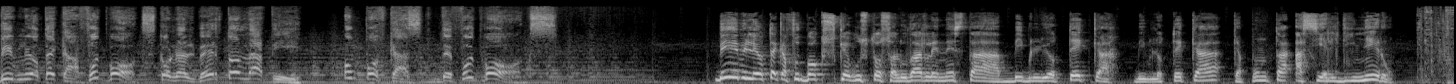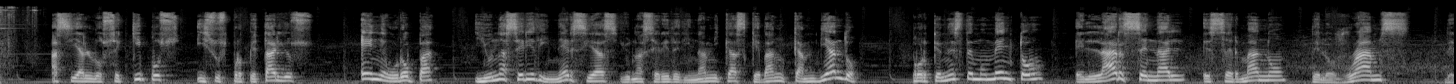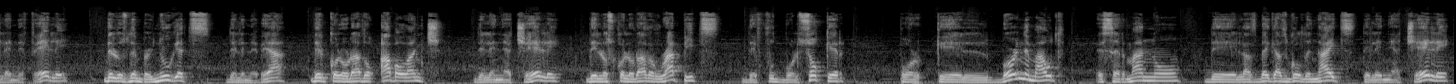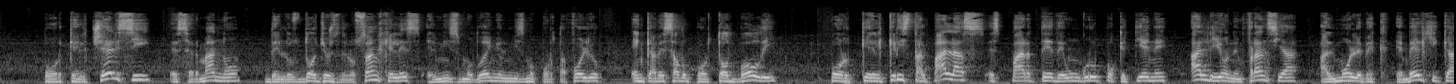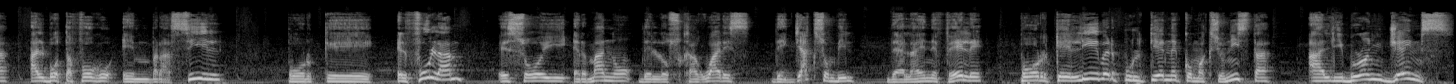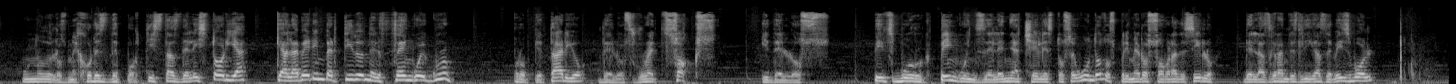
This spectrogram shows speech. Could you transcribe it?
Biblioteca Footbox con Alberto Lati, un podcast de Footbox. Biblioteca Footbox, qué gusto saludarle en esta biblioteca, biblioteca que apunta hacia el dinero, hacia los equipos y sus propietarios en Europa y una serie de inercias y una serie de dinámicas que van cambiando, porque en este momento el Arsenal es hermano de los Rams, de la NFL, de los Denver Nuggets, del NBA, del Colorado Avalanche, del NHL, de los Colorado Rapids, de fútbol soccer, porque el Bournemouth es hermano de Las Vegas Golden Knights del NHL, porque el Chelsea es hermano de los Dodgers de Los Ángeles, el mismo dueño, el mismo portafolio, encabezado por Todd Bowley, porque el Crystal Palace es parte de un grupo que tiene al Lyon en Francia, al Molebeek en Bélgica, al Botafogo en Brasil, porque el Fulham es hoy hermano de los Jaguares de Jacksonville, de la NFL, porque Liverpool tiene como accionista a LeBron James, uno de los mejores deportistas de la historia, que al haber invertido en el Fenway Group, propietario de los Red Sox y de los Pittsburgh Penguins del NHL estos segundos, los primeros, sobra decirlo, de las grandes ligas de béisbol,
